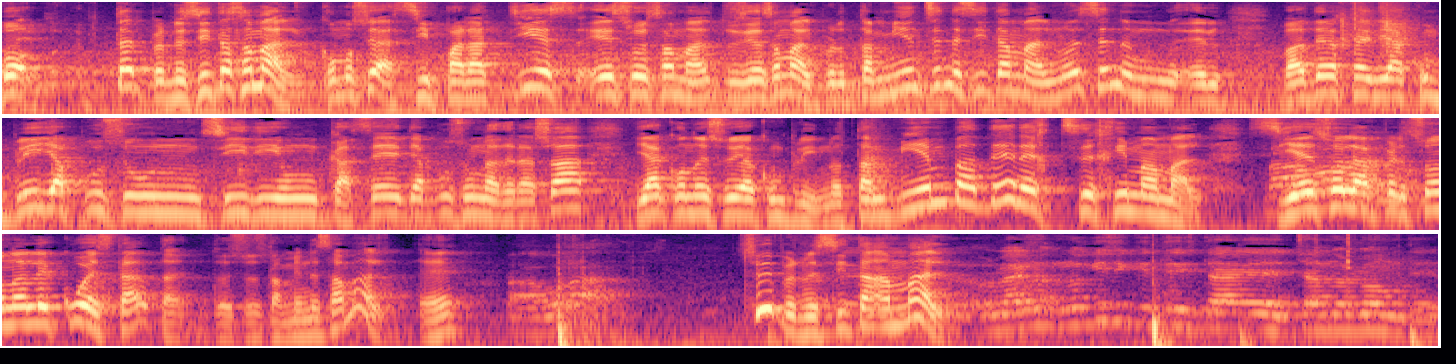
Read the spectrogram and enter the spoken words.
No, Ta- Pero necesitas amal, como sea. Si para ti es, eso es amal, entonces ya es amal. Pero también se necesita amal. No es en el, Baderja, ya cumplí, ya puse un CD, un cassette, ya puse una derashá, ya con eso ya cumplí. No, también Baderech tzejim amal. Si eso a la persona le cuesta, ta- entonces eso también es amal. ¿eh? Sí, pero necesita amal. No, no decir que te está echando el hombre.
